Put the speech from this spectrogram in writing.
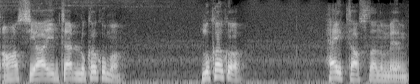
Aa siyah Inter Lukaku mu? Lukaku. Hey aslanım benim.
